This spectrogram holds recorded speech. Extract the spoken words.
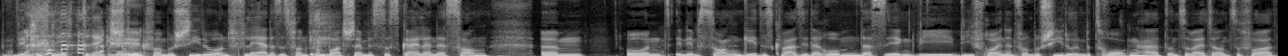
Wirklich nicht? Dreckstück Nee. von Bushido und Flair. Das ist von, von Bordstein bis zur Skyline der Song. Ähm, und in dem Song geht es quasi darum, dass irgendwie die Freundin von Bushido ihn betrogen hat und so weiter und so fort.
